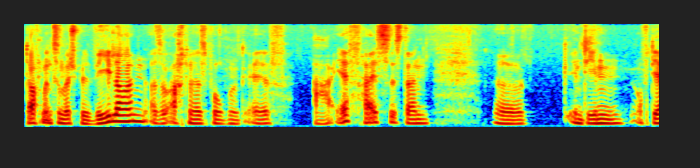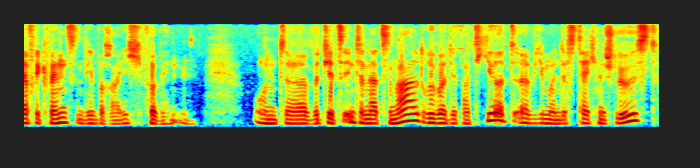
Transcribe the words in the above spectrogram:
darf man zum Beispiel WLAN, also 802.11 AF heißt es dann, äh, in dem, auf der Frequenz in dem Bereich verwenden. Und äh, wird jetzt international darüber debattiert, äh, wie man das technisch löst.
